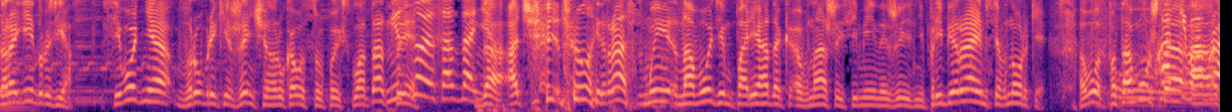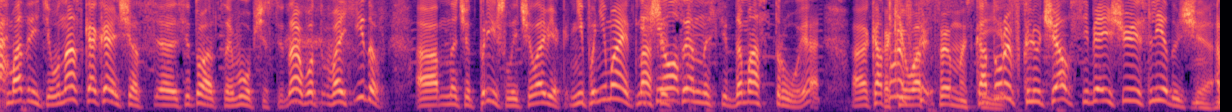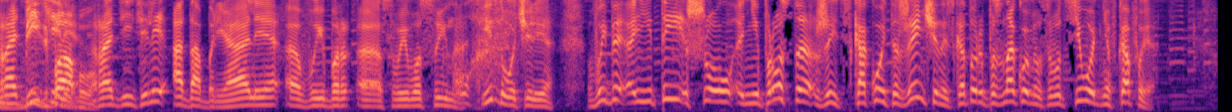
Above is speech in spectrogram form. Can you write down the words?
Дорогие друзья, сегодня в рубрике «Женщина. Руководство по эксплуатации» Мясное создание. Да, очередной раз мы наводим порядок в нашей семейной жизни. Прибираемся в норке. Вот, потому У что, а, смотрите, у нас какая сейчас э, ситуация в обществе, да? Вот Вахидов, а, значит, пришлый человек, не понимает нашей Эфиоп. ценности домостроя, а, который, у вас ценности который есть? включал в себя еще и следующее. Мгм. Родители, родители одобряли э, выбор э, своего сына и дочери. Выби- И ты шел не просто жить с какой-то женщиной, с которой познакомился вот сегодня в кафе,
